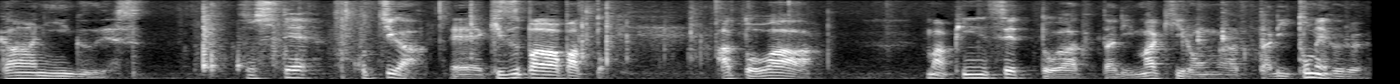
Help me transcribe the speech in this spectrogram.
ガーニーグーです。そして、こっちが、えー、傷パワーパッド。あとは、まあ、ピンセットがあったり、マキロンがあったり、トメフル、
